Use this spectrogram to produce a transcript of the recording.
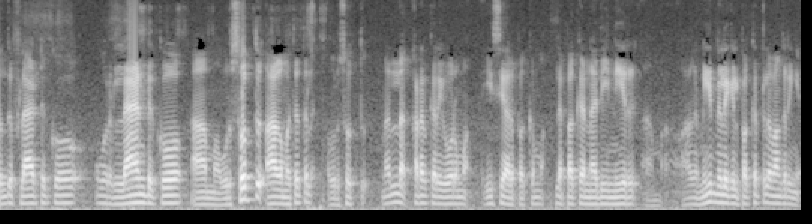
வந்து ஃப்ளாட்டுக்கோ ஒரு லேண்டுக்கோ ஆமாம் ஒரு சொத்து ஆக மொத்தத்தில் ஒரு சொத்து. நல்ல கடற்கரை ஓரமாக ஈஸியாக பக்கமாக இல்லை பக்கம் நதி நீர் ஆமாம் ஆக நீர்நிலைகள் பக்கத்தில் வாங்குறீங்க.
